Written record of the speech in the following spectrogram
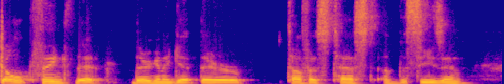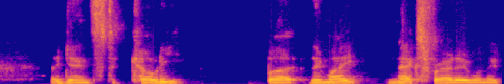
don't think that they're going to get their toughest test of the season against Cody, but they might next Friday when they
